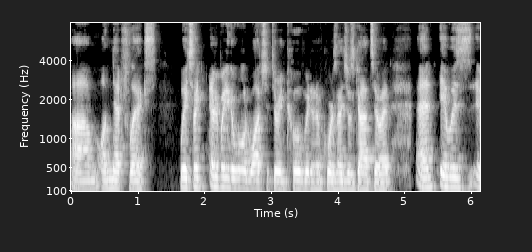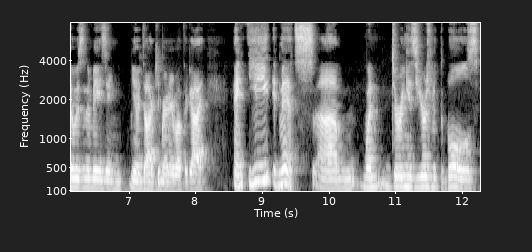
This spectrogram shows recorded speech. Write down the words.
um, on Netflix, which like everybody in the world watched it during COVID, and of course I just got to it, and it was it was an amazing you know documentary about the guy, and he admits um, when during his years with the Bulls.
